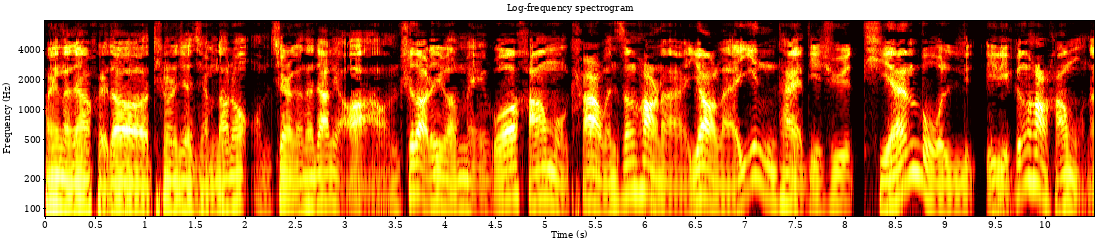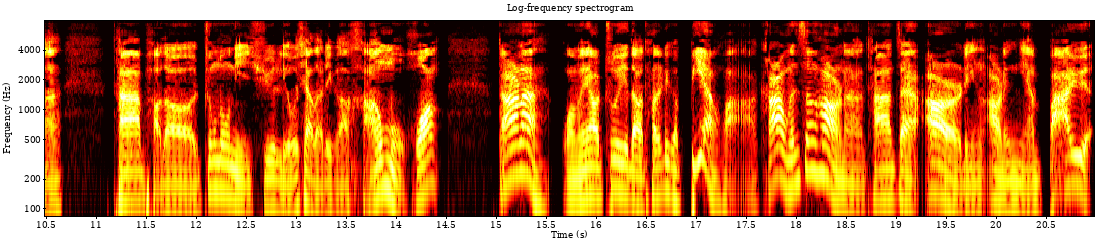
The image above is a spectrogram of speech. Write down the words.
欢迎大家回到听世界节目当中，我们接着跟大家聊啊。我们知道这个美国航母卡尔文森号呢要来印太地区填补里里根号航母呢，它跑到中东地区留下的这个航母荒。当然了，我们要注意到它的这个变化啊。卡尔文森号呢，它在二零二零年八月，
